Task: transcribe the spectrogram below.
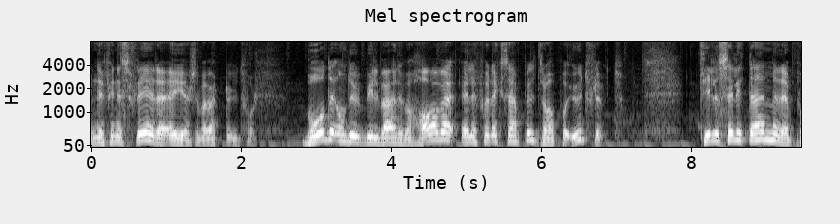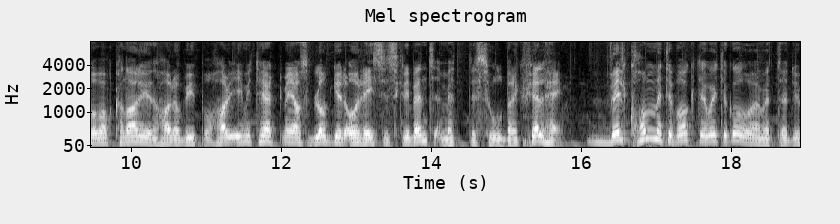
Men det finnes flere øyer som er verdt å utforske. Både om du vil være ved havet, eller f.eks. dra på utflukt. Til å se litt nærmere på hva Kanariøyene har å by på, har vi invitert med oss blogger og reiseskribent Mette Solberg Fjellheim. Velkommen tilbake til Way to go, Mette. Du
